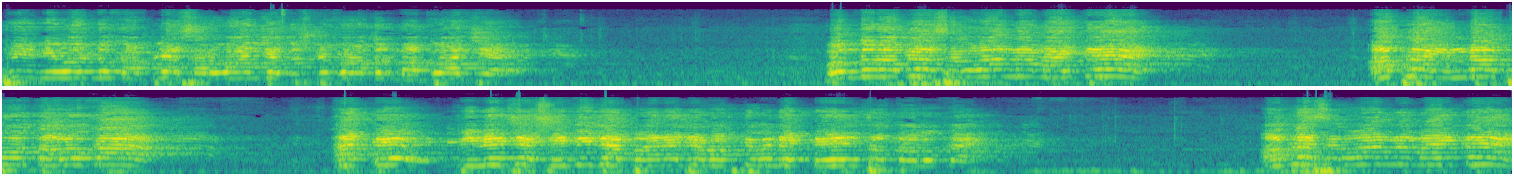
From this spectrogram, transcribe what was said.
ही निवडणूक आपल्या सर्वांच्या दृष्टिकोनातून महत्वाची आहे बंधू आपल्या सर्वांना माहिती आहे आपला इंदापूर तालुका हा टे पिण्याच्या शेतीच्या पाण्याच्या बाबतीमध्ये टेलचा तालुका आहे आपल्या सर्वांना माहीत आहे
